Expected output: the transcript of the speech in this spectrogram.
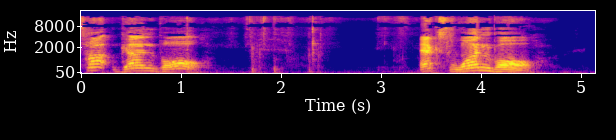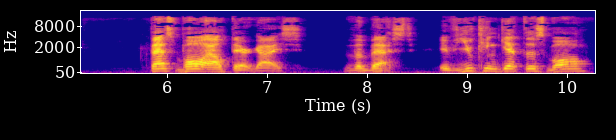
Top Gun ball. X1 ball. Best ball out there, guys. The best. If you can get this ball,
